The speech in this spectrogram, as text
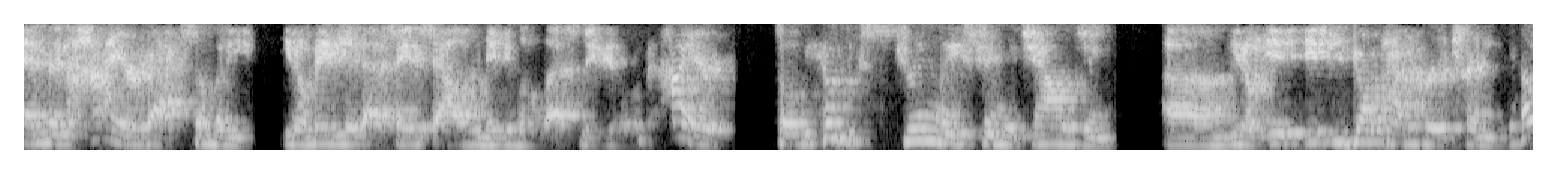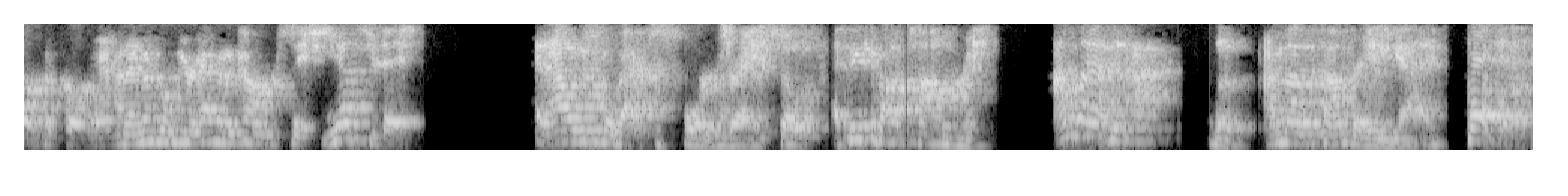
and then hire back somebody, you know, maybe at that same salary, maybe a little less, maybe a little bit higher. So it becomes extremely, extremely challenging um, you know, if, if, you don't have a great training and development program. And I remember we were having a conversation yesterday, and I always go back to sports, right? So I think about Tom Brady. I'm not, I, look, I'm not a Tom Brady guy, but,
